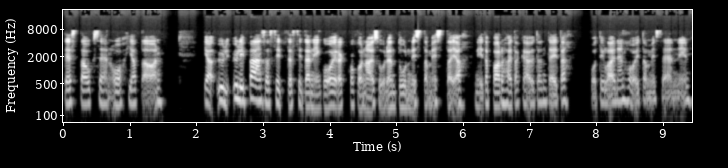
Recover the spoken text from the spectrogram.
testaukseen ohjataan. Ja ylipäänsä sitten sitä niin kuin oirekokonaisuuden tunnistamista ja niitä parhaita käytänteitä potilaiden hoitamiseen, niin,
